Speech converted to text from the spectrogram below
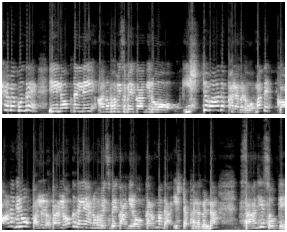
ಹೇಳ್ಬೇಕು ಅಂದ್ರೆ ಈ ಲೋಕದಲ್ಲಿ ಅನುಭವಿಸಬೇಕಾಗಿರೋ ಇಷ್ಟವಾದ ಫಲಗಳು, ಮತ್ತೆ ಕಾಣದಿರೋ ಫಲ ಪರಲೋಕದಲ್ಲಿ ಅನುಭವಿಸಬೇಕಾಗಿರೋ ಕರ್ಮದ ಇಷ್ಟ ಫಲಗಳನ್ನ ಸಾಧಿಸೋಕೆ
